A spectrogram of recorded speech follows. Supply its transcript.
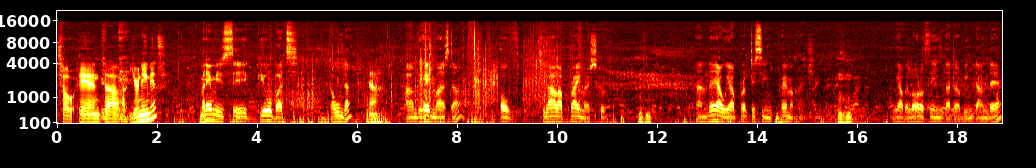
So, and uh, your name is? My name is uh, Gilbert Kaunda. Yeah. I'm the headmaster of Kilala Primary School. and there we are practicing permaculture. Mhm. We have a lot of things that are being done there.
